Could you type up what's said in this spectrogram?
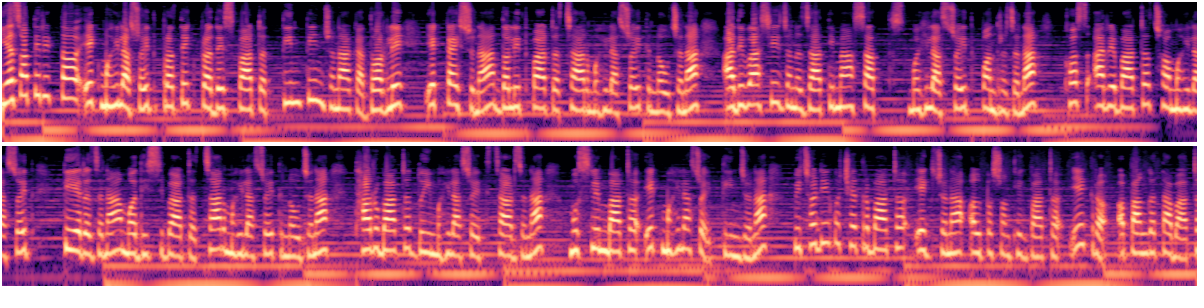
यस अतिरिक्त एक महिला सहित प्रत्येक प्रदेशबाट तीन जनाका दरले एक्काइस जना दलितबाट चार महिला सहित नौ जना आदिवासी जनजातिमा सात महिला सहित पन्ध्र जना खस आर्यबाट छ महिला सहित तेह्र जना मधेसीबाट चार महिला सहित नौ जना थारूबाट दुई महिला सहित चारजना मुस्लिमबाट एक महिला सहित तीनजना पिछडिएको क्षेत्रबाट एकजना अल्पसंख्यकबाट एक र अपाङ्गताबाट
